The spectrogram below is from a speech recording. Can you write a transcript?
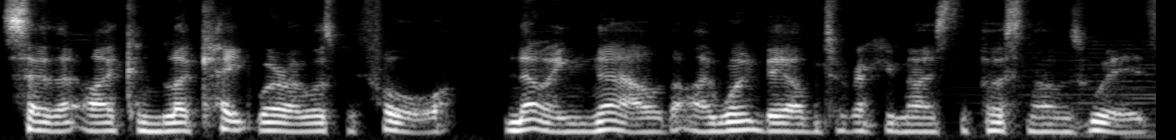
so that I can locate where I was before, knowing now that I won't be able to recognize the person I was with.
